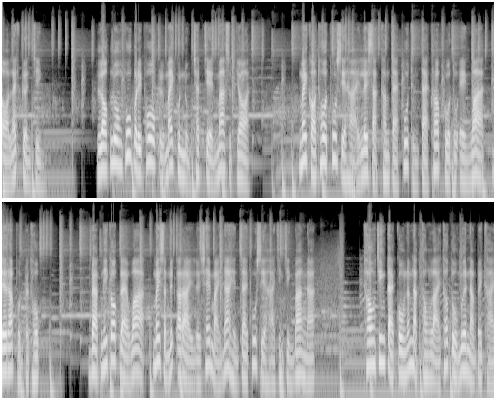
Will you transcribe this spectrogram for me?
ต่อนและเกินจริง หลอกลวงผู้บริโภคหรือไม่คุณหนุ่มชัดเจนมากสุดยอด ไม่ขอโทษผู้เสียหายเลยสักคำแต่พูดถึงแต่ครอบครัวตัวเองว่าได้รับผลกระทบ แบบนี้ก็แปลว่า ไม่สำนึกอะไรเลยใช่ไหมน่าเห็นใจผู้เสียหายจริง ๆ บ้างนะทองจริงแต่โกงน้ำหนักทองหลายเท่าตัวเมื่อนำไปขาย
